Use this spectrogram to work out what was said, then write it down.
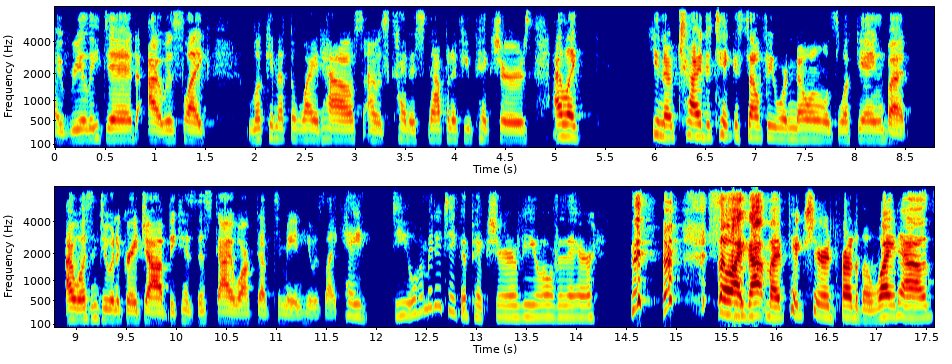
I really did. I was like looking at the White House. I was kind of snapping a few pictures. I like, you know, tried to take a selfie where no one was looking, but I wasn't doing a great job because this guy walked up to me and he was like, Hey, do you want me to take a picture of you over there? so I got my picture in front of the White House.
